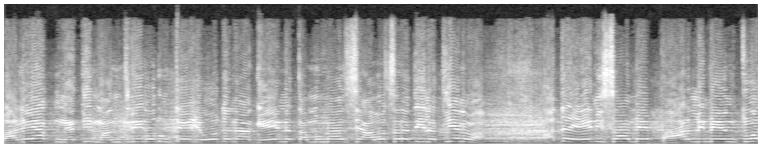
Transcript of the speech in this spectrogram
බලයක් නැති മന്ത്രിවරුන්ට ඒ යෝජනා ගේන්න තමුන්වහන්සේ අවසර දීලා තියෙනවා. අද ඒ නිසා මේ පාර්ලිමේන්තුව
